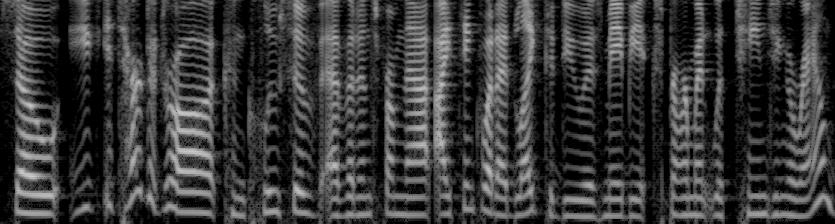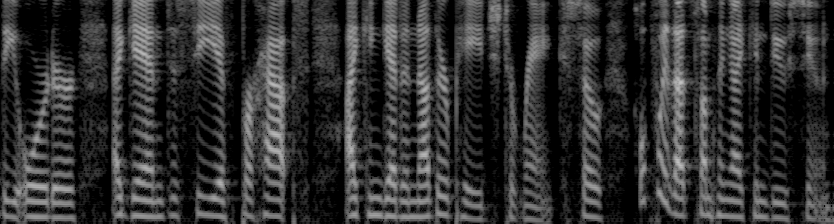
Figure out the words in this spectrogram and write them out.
So you, it's hard to draw conclusive evidence from that. I think what I'd like to do is maybe experiment with changing around the order again to see if perhaps I can get another page to rank. So hopefully that's something I can do soon.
